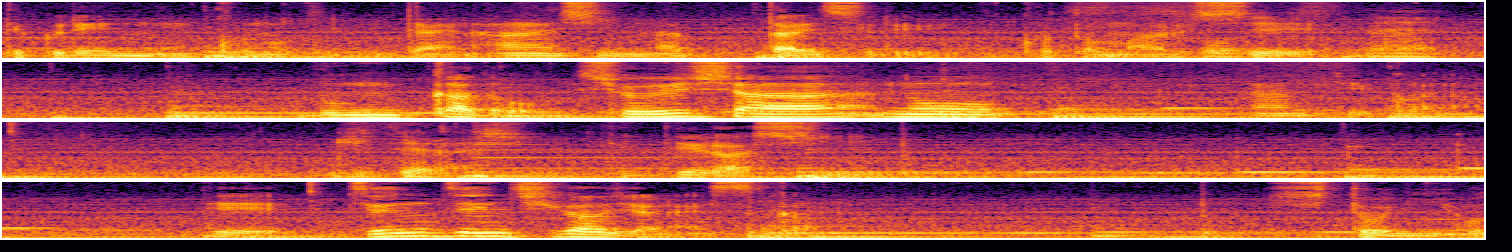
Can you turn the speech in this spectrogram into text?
てくれんねんこの木みたいな話になったりすることもあるし。ね。文化度所有者のなんていうかな。リテラシー。リテラシーで全然違うじゃないですか人によっ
